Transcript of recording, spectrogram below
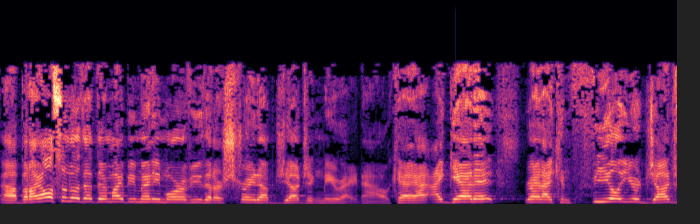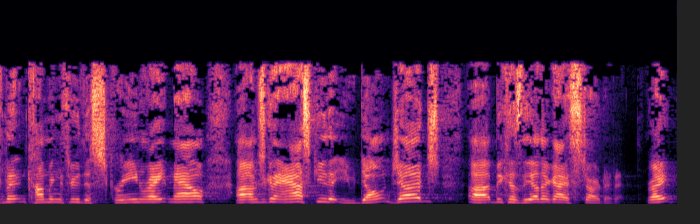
Uh, but I also know that there might be many more of you that are straight up judging me right now, okay? I, I get it, right? I can feel your judgment coming through the screen right now. Uh, I'm just gonna ask you that you don't judge, uh, because the other guy started it, right?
